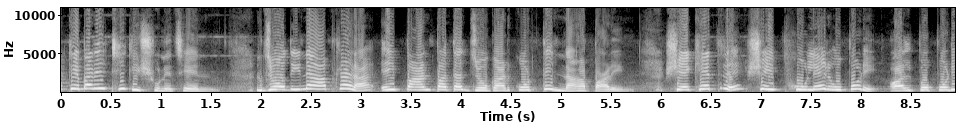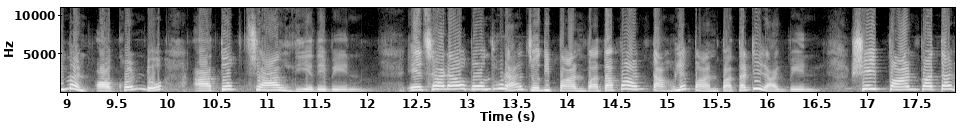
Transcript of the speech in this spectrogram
একেবারেই ঠিকই শুনেছেন। যদি না আপনারা এই পান পাতা জোগাড় করতে না পারেন, সেক্ষেত্রে সেই ফুলের উপরে অল্প পরিমাণ অখণ্ড আতপ চাল দিয়ে দেবেন। এছাড়াও বন্ধুরা, যদি পান পাতা পান, তাহলে পান পাতাটি রাখবেন। সেই পান পাতার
